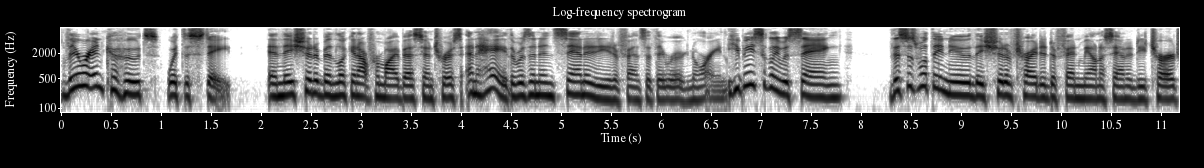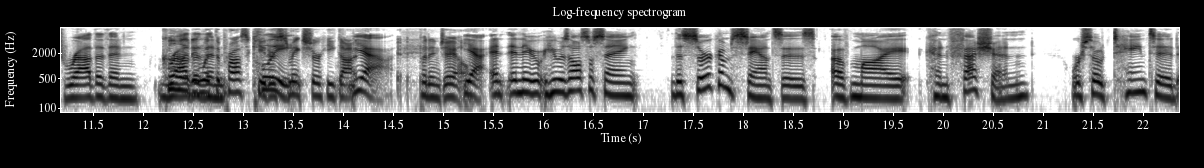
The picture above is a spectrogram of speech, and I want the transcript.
They were in cahoots with the state and they should have been looking out for my best interests. And hey, there was an insanity defense that they were ignoring. He basically was saying, this is what they knew. They should have tried to defend me on a sanity charge rather than rather Colluding with the prosecutors plea. to make sure he got Yeah. put in jail. Yeah, and and they, he was also saying the circumstances of my confession were so tainted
